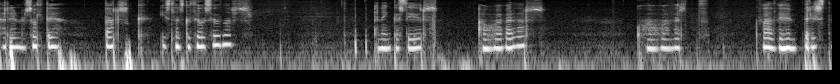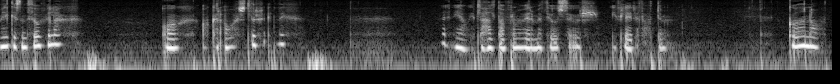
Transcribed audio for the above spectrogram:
Það er nú svolítið dark íslenska þjóðsögnar en enga stýr áhugaverðar og áhugavert hvað við höfum breyst mikið sem þjóðfélag og okkar áherslur einnig. En já, ég ætla að halda áfram að vera með þjóðsögur í fleiri þáttum. Góða nótt.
